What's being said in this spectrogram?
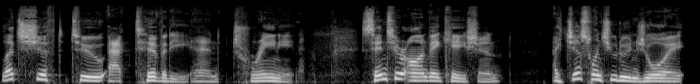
Let's shift to activity and training. Since you're on vacation, I just want you to enjoy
